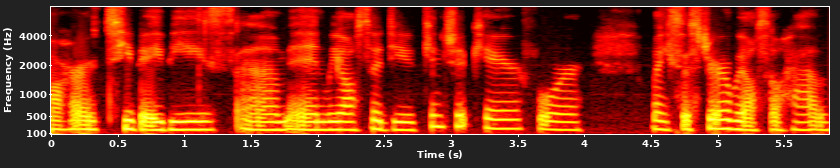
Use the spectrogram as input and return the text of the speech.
our two babies, um, and we also do kinship care for my sister. We also have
